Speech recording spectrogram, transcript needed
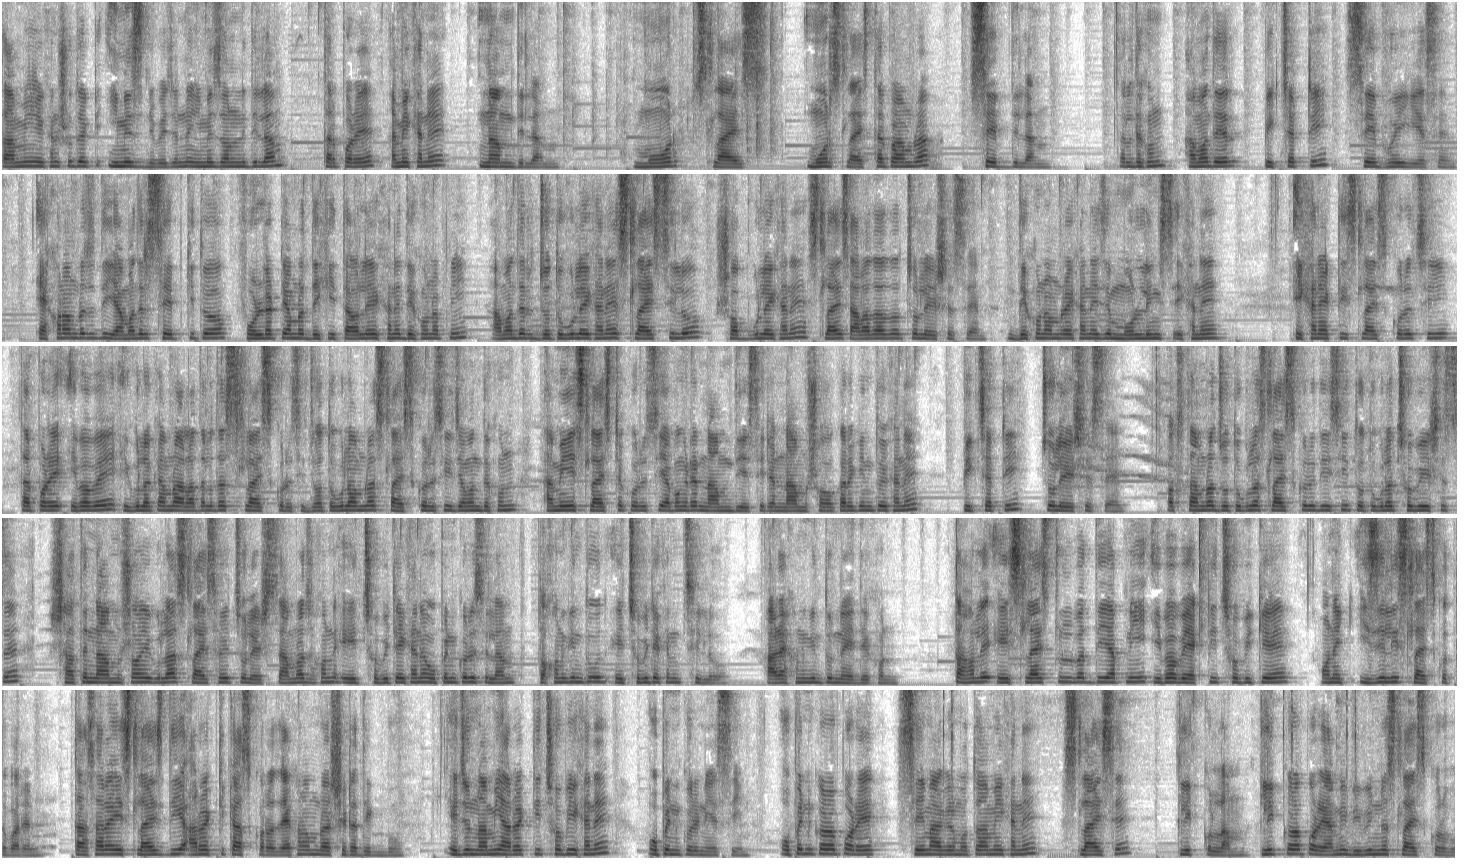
তা আমি এখানে শুধু একটি ইমেজ নিব, এই জন্য ইমেজ অনলি দিলাম। তারপরে আমি এখানে নাম দিলাম। মোর স্লাইস মোর স্লাইস তারপর আমরা সেভ দিলাম। তাহলে দেখুন, আমাদের পিকচারটি সেভ হয়ে গিয়েছে। এখন আমরা যদি আমাদের সেভকৃত ফোল্ডারটি আমরা দেখি, তাহলে এখানে দেখুন আপনি, আমাদের যতগুলো এখানে স্লাইস ছিল, সবগুলো এখানে স্লাইস আলাদা আলাদা চলে এসেছে। দেখুন আমরা এখানে যে মোর লিঙ্কস এখানে এখানে একটি স্লাইস করেছি। তারপরে এভাবে এগুলোকে আমরা আলাদা আলাদা স্লাইস করেছি। যতগুলো আমরা স্লাইস করেছি, যেমন দেখুন, আমি এই স্লাইসটা করেছি এবং এটার নাম দিয়েছি। এটার নাম সহকারে কিন্তু এখানে পিকচারটি চলে এসেছে। অর্থাৎ আমরা যতগুলো স্লাইস করে দিয়েছি, ততগুলো ছবি এসেছে। সাথে নাম সহ এগুলা স্লাইস হয়ে চলে এসেছে। আমরা যখন এই ছবিটা এখানে ওপেন করেছিলাম, তখন কিন্তু এই ছবিটা এখানে ছিল। আর এখন কিন্তু নেই, দেখুন। তাহলে এই স্লাইস টুলবার দিয়ে আপনি এভাবে একটি ছবিকে অনেক ইজিলি স্লাইস করতে পারেন। তাছাড়া এই স্লাইস দিয়ে আরও একটি কাজ করা যায়। এখন আমরা সেটা দেখব। এই জন্য আমি আরও একটি ছবি এখানে ওপেন করে নিয়েছি। ওপেন করার পরে সেম আগের মতো আমি এখানে স্লাইসে ক্লিক করলাম। ক্লিক করার পরে আমি বিভিন্ন স্লাইস করব।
